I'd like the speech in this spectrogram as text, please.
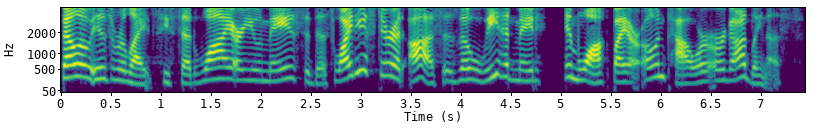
Fellow Israelites, he said, why are you amazed at this? Why do you stare at us as though we had made him walk by our own power or godliness?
